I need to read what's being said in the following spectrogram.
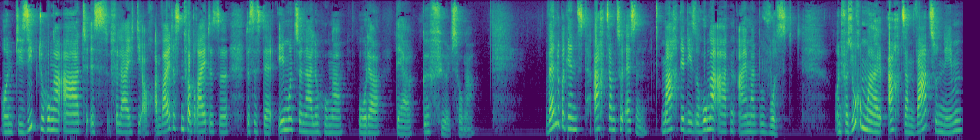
Und die siebte Hungerart ist vielleicht die auch am weitesten verbreitete, das ist der emotionale Hunger oder der Gefühlshunger. Wenn du beginnst, achtsam zu essen, mach dir diese Hungerarten einmal bewusst und versuche mal achtsam wahrzunehmen,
